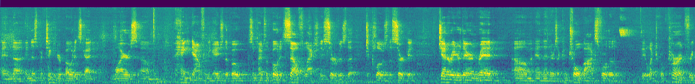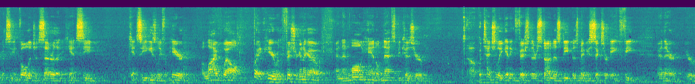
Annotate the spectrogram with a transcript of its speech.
And uh, in this particular boat, it's got wires um, hanging down from the edge of the boat. Sometimes the boat itself will actually serve as the to close the circuit. Generator there in red, um, and then there's a control box for the the electrical current, frequency, and voltage, et cetera, that you can't see can't see easily from here. A live well right here where the fish are going to go, and then long-handled nets because you're uh, potentially getting fish that are stunned as deep as maybe six or eight feet, and their your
